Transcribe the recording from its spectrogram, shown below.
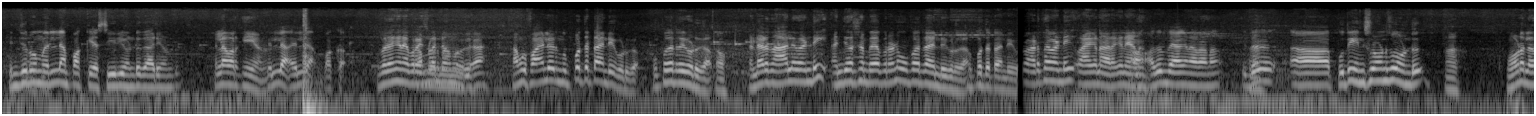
എഞ്ചിൻ റൂം എല്ലാം പക്ക സീരി ഉണ്ട് കാര്യമുണ്ട് എല്ലാം വർക്കിംഗ് ആണ്. ഇല്ല എല്ലാം പക്ക. ഇപ്പോൾ എങ്ങനെ പ്രൈസ് നമ്മൾ ഫൈനൽ ഒരു മുപ്പത്തെട്ടായിരം രൂപ കൊടുക്കുക മുപ്പത്തെട്ട് രൂപ കൊടുക്കാം. രണ്ടായിരത്തി നാല് വണ്ടി അഞ്ച് വർഷം പേപ്പറാണ് മുപ്പത്തെട്ടായിരം രൂപ കൊടുക്കുക മുപ്പത്തെട്ടായിരം രൂപ അടുത്ത വണ്ടി വാഗണാർ എങ്ങനെയാണ്? അതും വാഗനറാണ് ഇത് പുതിയ ഇൻഷുറൻസും ഉണ്ട്. മോഡലോ?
